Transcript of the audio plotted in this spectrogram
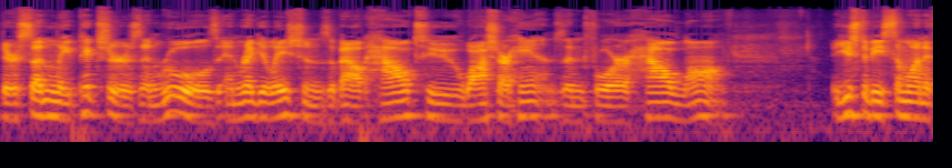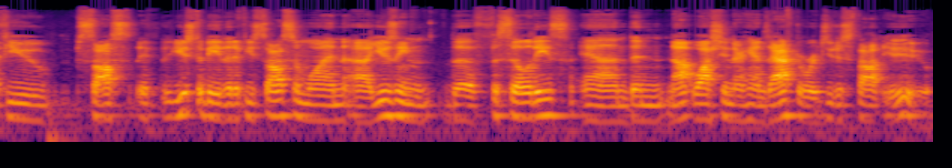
There's suddenly pictures and rules and regulations about how to wash our hands and for how long it used to be someone if you saw it used to be that if you saw someone uh, using the facilities and then not washing their hands afterwards you just thought ew.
